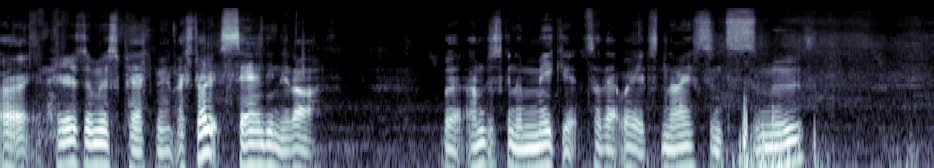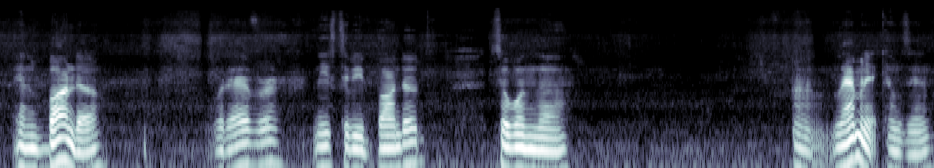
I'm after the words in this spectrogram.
Alright, here's the Miss Pac-Man. I started sanding it off. But I'm just going to make it so that way it's nice and smooth. And Bondo, whatever needs to be bondoed. So when the um, laminate comes in,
